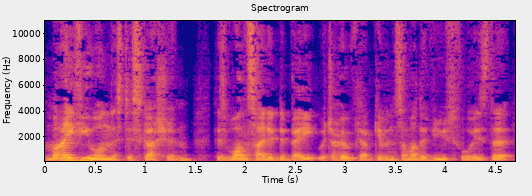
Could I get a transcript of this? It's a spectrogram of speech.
my view on this discussion, this one sided debate, which I hopefully I've given some other views for, is that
